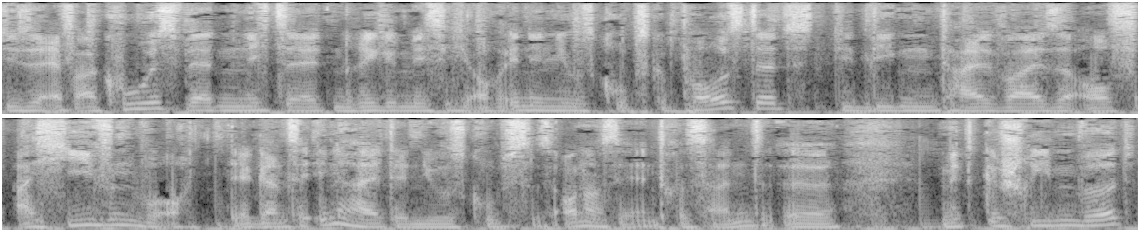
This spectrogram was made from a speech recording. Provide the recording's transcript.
Diese FAQs werden nicht selten regelmäßig auch in den Newsgroups gepostet. Die liegen teilweise auf Archiven, wo auch der ganze Inhalt der Newsgroups, das ist auch noch sehr interessant, äh, mitgeschrieben wird.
